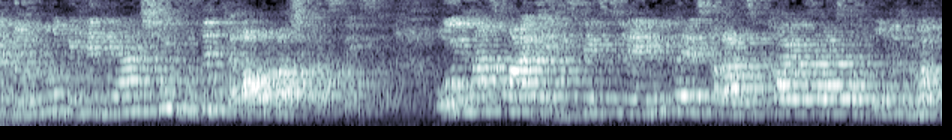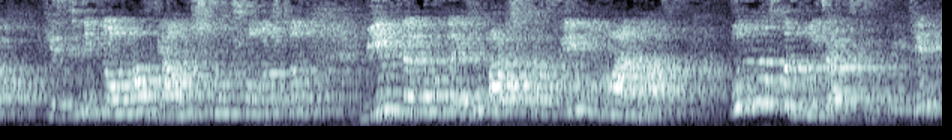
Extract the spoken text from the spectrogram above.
ve durumunu belirleyen şey buradaki A baş katsayısı. O yüzden sadece x eksi R'nin karesi artı K yazarsam olur mu? Kesinlikle olmaz. Yanlış bulmuş olursun. Bir de buradaki baş katsayıyı bulman lazım. Bunu nasıl bulacaksın peki?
